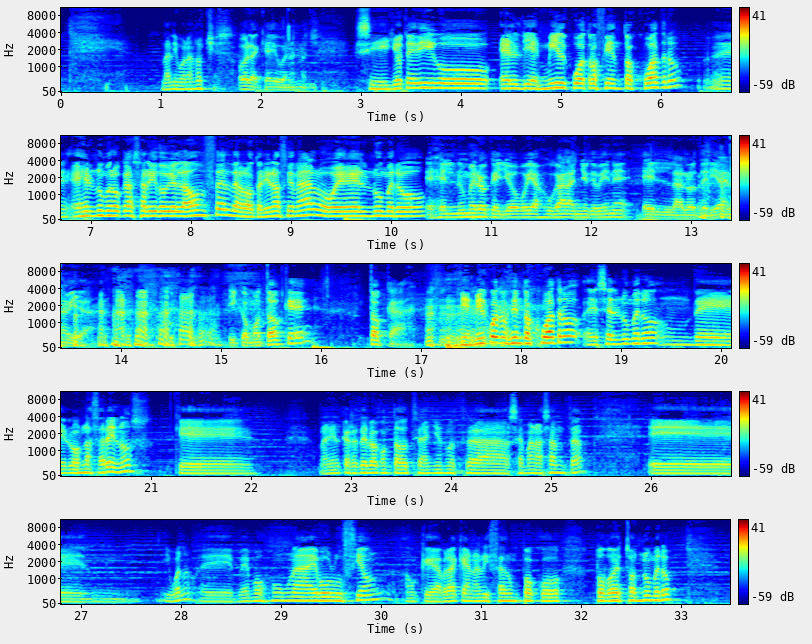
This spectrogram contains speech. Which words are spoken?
Dani, buenas noches. Hola, ¿qué hay? Buenas noches. Si yo te digo el 10.404, eh, ¿es el número que ha salido hoy en la 11, el de la Lotería Nacional, o es el número...? Es el número que yo voy a jugar el año que viene en la Lotería de Navidad. y como toque, toca. 10.404 es el número de los nazarenos que Daniel Carretero ha contado este año en nuestra Semana Santa. Eh, y bueno, eh, vemos una evolución, aunque habrá que analizar un poco todos estos números.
